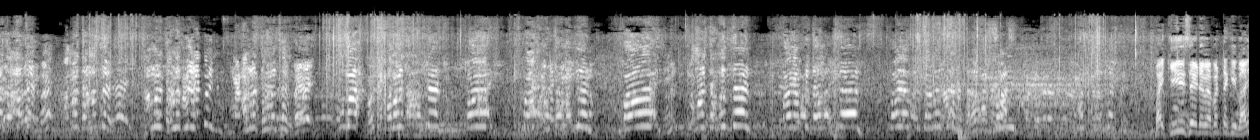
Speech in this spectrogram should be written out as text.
আমার আমার আমার আমার ভাই আমার আমার আমার ভাই কি হয়েছে এটা ব্যাপারটা কি ভাই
